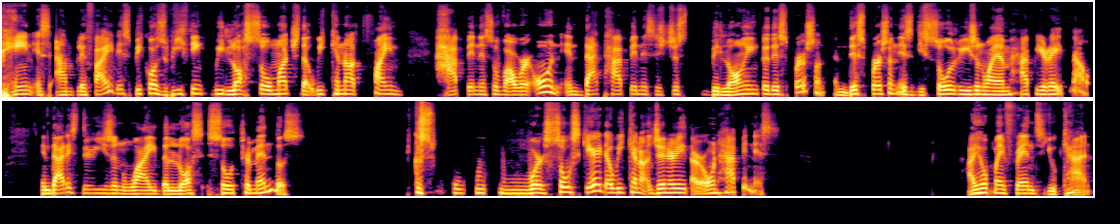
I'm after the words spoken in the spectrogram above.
pain is amplified is because we think we lost so much that we cannot find happiness of our own. And that happiness is just belonging to this person. And this person is the sole reason why I'm happy right now. And that is the reason why the loss is so tremendous. Because we're so scared that we cannot generate our own happiness. I hope, my friends, you can.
